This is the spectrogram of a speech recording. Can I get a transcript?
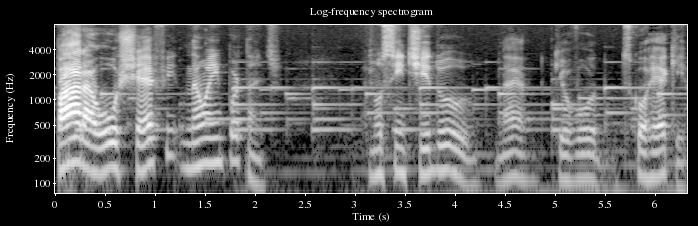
Para o chefe não é importante. No sentido né, que eu vou discorrer aqui.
